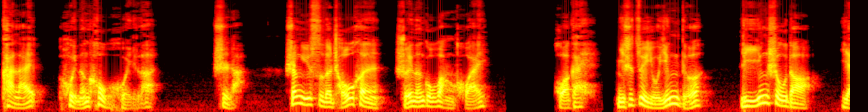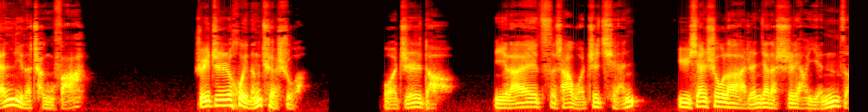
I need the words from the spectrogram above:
看来慧能后悔了。是啊，生与死的仇恨，谁能够忘怀？活该，你是罪有应得，理应受到严厉的惩罚。谁知慧能却说：“我知道，你来刺杀我之前。”预先收了人家的十两银子，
